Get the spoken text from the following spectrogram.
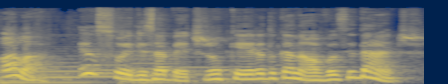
Olá, eu sou Elizabeth Junqueira do canal Vosidade.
